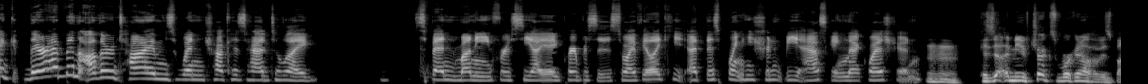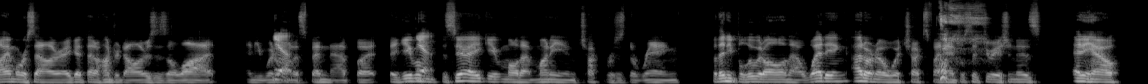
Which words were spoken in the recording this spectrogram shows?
like, there have been other times when Chuck has had to, like, spend money for CIA purposes. So I feel like he, at this point, he shouldn't be asking that question. Mm-hmm. Because I mean, if Chuck's working off of his buy more salary, I get that a $100 is a lot, and you wouldn't Yeah. want to spend that. But they gave him Yeah. the CIA gave him all that money in Chuck versus the Ring, but then he blew it all on that wedding. I don't know what Chuck's financial situation is. Anyhow,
